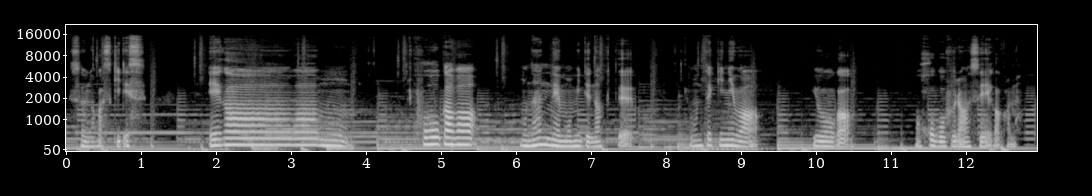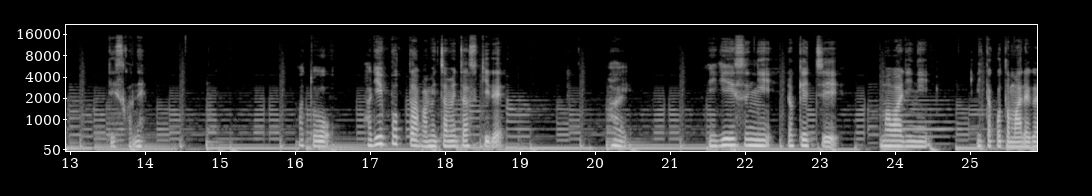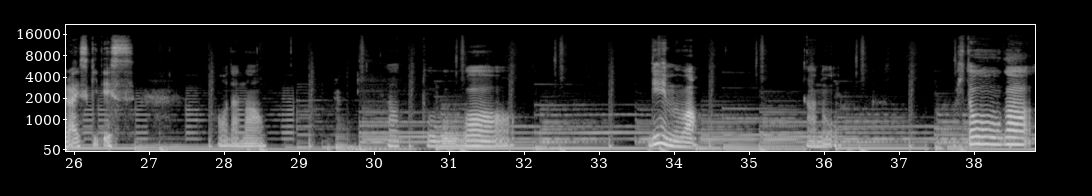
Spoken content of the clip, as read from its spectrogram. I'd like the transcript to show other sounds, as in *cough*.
そういうのが好きです。映画はもう邦画はもう何年も見てなくて基本的には洋画、まあほぼフランス映画かな。ですかね。あとハリー・ポッターがめちゃめちゃ好きではい。イギリスにロケ地周りに行ったこともあるぐらい好きです。そうだなあとはゲームはあの人が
